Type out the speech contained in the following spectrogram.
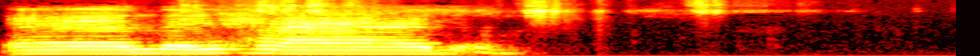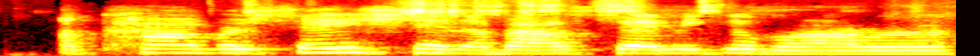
and they had a conversation about Sammy Guevara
